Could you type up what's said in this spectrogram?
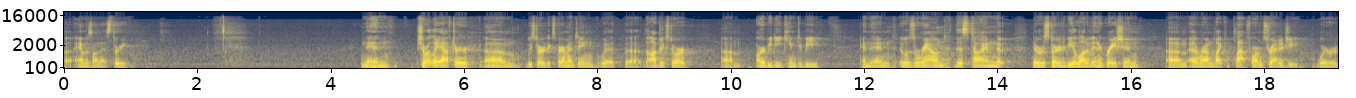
uh, Amazon S3. And then shortly after um, we started experimenting with uh, the object store, um, RBD came to be. And then it was around this time that there was started to be a lot of integration um, around like a platform strategy where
